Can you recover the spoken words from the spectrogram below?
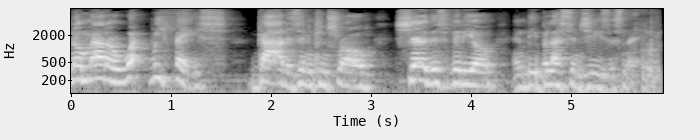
No matter what we face, God is in control. Share this video and be blessed in Jesus' name.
